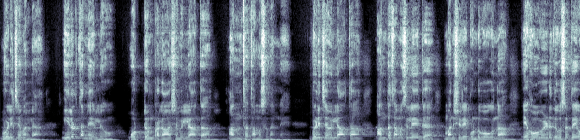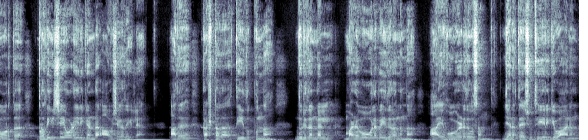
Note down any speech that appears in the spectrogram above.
വെളിച്ചമല്ല ഇരുൾ തന്നെയല്ലോ ഒട്ടും പ്രകാശമില്ലാത്ത അന്ധതമസ് തന്നെ. വെളിച്ചമില്ലാത്ത അന്ധതമസിലേക്ക് മനുഷ്യരെ കൊണ്ടുപോകുന്ന യഹോവയുടെ ദിവസത്തെ ഓർത്ത് പ്രതീക്ഷയോടെ ഇരിക്കേണ്ട ആവശ്യകതയില്ല. അത് കഷ്ടത തീതുപ്പുന്ന ദുരിതങ്ങൾ മഴ പോലെ പെയ്തിറങ്ങുന്ന ആ യഹോവയുടെ ദിവസം ജനത്തെ ശുദ്ധീകരിക്കുവാനും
